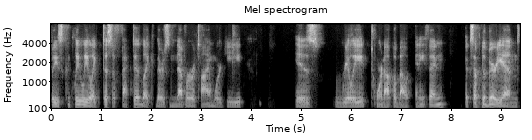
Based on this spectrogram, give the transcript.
but he's completely like disaffected. Like, there's never a time where he is really torn up about anything, except the very end.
